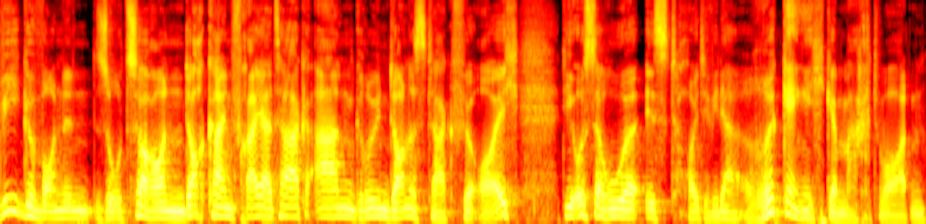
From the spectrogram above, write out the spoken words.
Wie gewonnen, so zerronnen. Doch kein freier Tag an Gründonnerstag für euch. Die Osterruhe ist heute wieder rückgängig gemacht worden.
